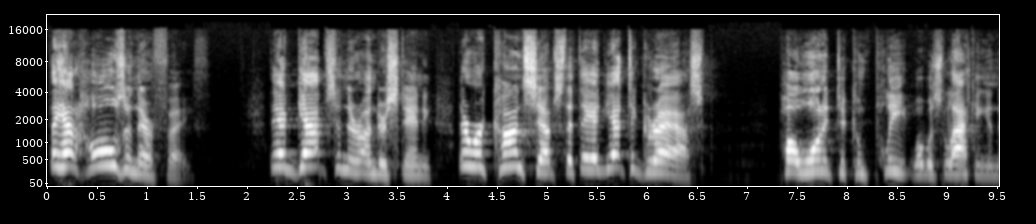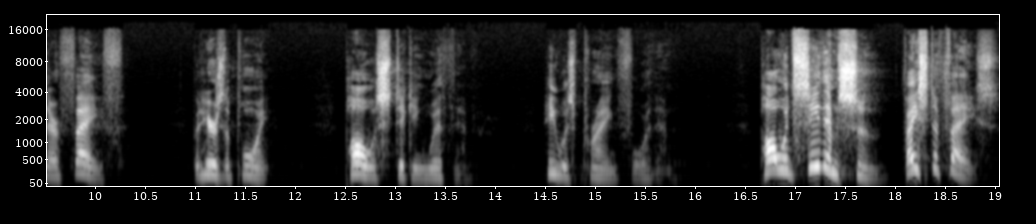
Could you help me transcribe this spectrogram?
They had holes in their faith, they had gaps in their understanding. There were concepts that they had yet to grasp. Paul wanted to complete what was lacking in their faith. But here's the point Paul was sticking with them, he was praying for them. Paul would see them soon, face to face.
